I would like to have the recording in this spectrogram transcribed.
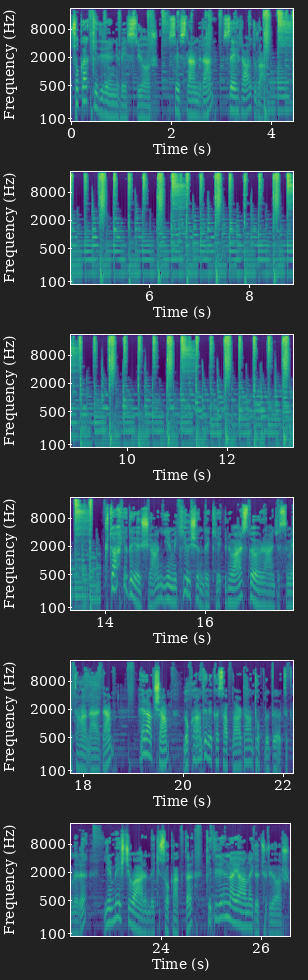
Sokak kedilerini besliyor. Seslendiren Zehra Duran. Kütahya'da yaşayan 22 yaşındaki üniversite öğrencisi Metehan Erdem, her akşam lokanta ve kasaplardan topladığı atıkları 25 civarındaki sokakta kedilerin ayağına götürüyor.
